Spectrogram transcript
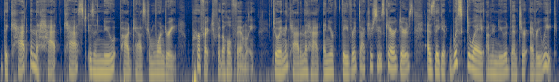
the Cat in the Hat cast is a new podcast from Wondery, perfect for the whole family. Join the Cat in the Hat and your favorite Dr. Seuss characters as they get whisked away on a new adventure every week.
